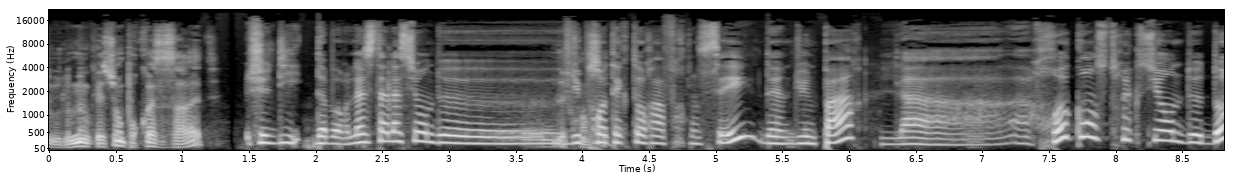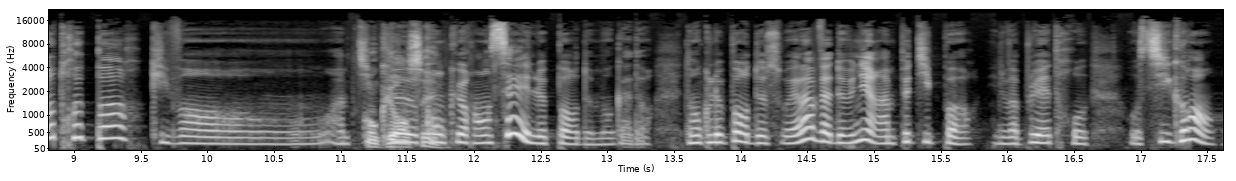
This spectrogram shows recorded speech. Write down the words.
La même question pourquoi ça s'arrête? Je dis d'abord l'installation du protectorat français, d'un- d'une part, la reconstruction de d'autres ports qui vont un petit Concurrencer. peu concurrencer le port de Mogador. Donc le port de Souera va devenir un petit port. Il ne va plus être au- aussi grand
